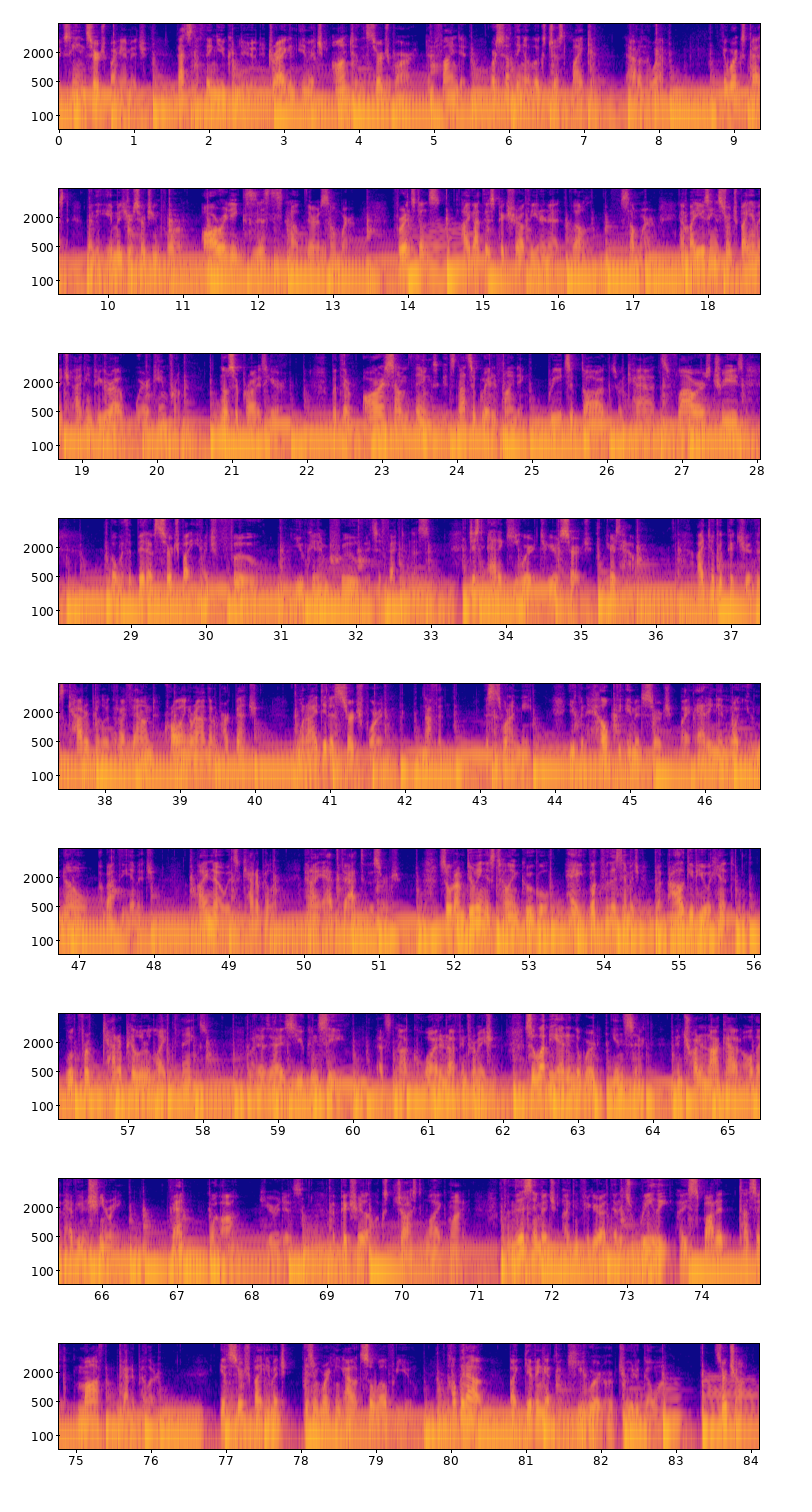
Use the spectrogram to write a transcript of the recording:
You've seen search by image. That's the thing you can do to drag an image onto the search bar and find it, or something that looks just like it, out on the web. It works best when the image you're searching for already exists out there somewhere. For instance, I got this picture off the internet, well, somewhere, and by using search by image, I can figure out where it came from. No surprise here. But there are some things it's not so great at finding breeds of dogs or cats, flowers, trees. But with a bit of search by image fu, you can improve its effectiveness. Just add a keyword to your search. Here's how. I took a picture of this caterpillar that I found crawling around on a park bench. When I did a search for it, nothing. This is what I mean. You can help the image search by adding in what you know about the image. I know it's a caterpillar, and I add that to the search. So what I'm doing is telling Google, hey, look for this image, but I'll give you a hint. Look for caterpillar-like things. But as, as you can see, that's not quite enough information. So let me add in the word insect and try to knock out all that heavy machinery. And voila, here it is. A picture that looks just like mine. From this image, I can figure out that it's really a spotted tussock moth caterpillar. If search by image isn't working out so well for you, help it out by giving it a keyword or two to go on. Search on.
